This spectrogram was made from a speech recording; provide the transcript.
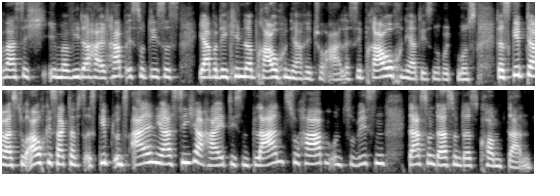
was ich immer wieder halt habe, ist so dieses, ja, aber die Kinder brauchen ja Rituale, sie brauchen ja diesen Rhythmus. Das gibt ja, was du auch gesagt hast, es gibt uns allen ja Sicherheit, diesen Plan zu haben und zu wissen, das und das und das kommt dann.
